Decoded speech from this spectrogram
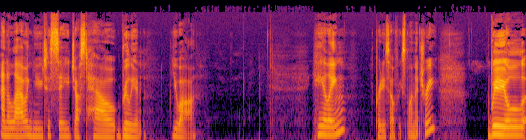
and allowing you to see just how brilliant you are. Healing, pretty self-explanatory. We'll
